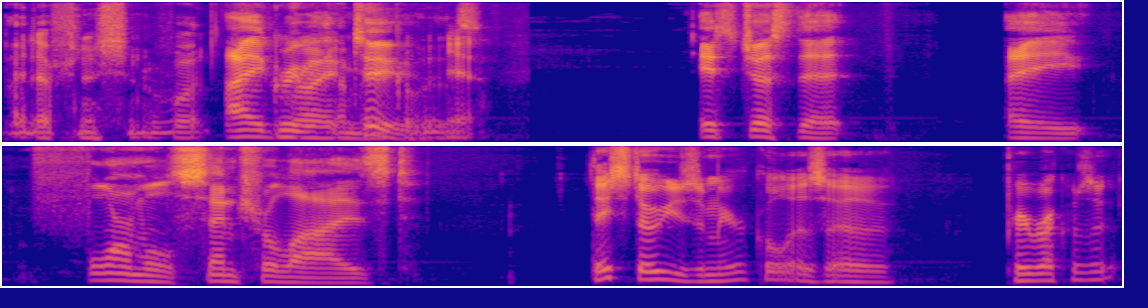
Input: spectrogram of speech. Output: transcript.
by definition of what I agree Right. with it too. is. Yeah. It's just that a formal, centralized They still use a miracle as a prerequisite.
